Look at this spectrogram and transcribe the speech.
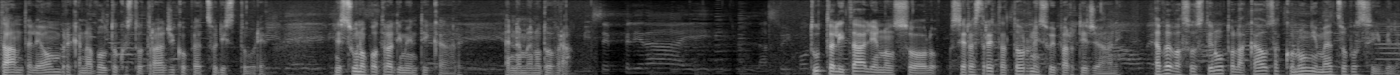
Tante le ombre che hanno avvolto questo tragico pezzo di storia. Nessuno potrà dimenticare e nemmeno dovrà. Tutta l'Italia e non solo si era stretta attorno ai suoi partigiani e aveva sostenuto la causa con ogni mezzo possibile.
